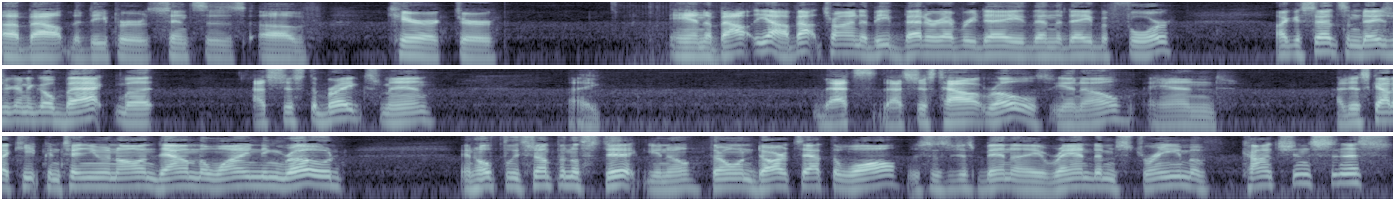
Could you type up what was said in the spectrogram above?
about the deeper senses of character and about yeah about trying to be better every day than the day before like i said some days you're going to go back but that's just the breaks man like that's that's just how it rolls you know and i just got to keep continuing on down the winding road and hopefully something will stick, you know, throwing darts at the wall. This has just been a random stream of consciousness.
